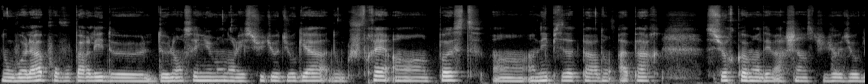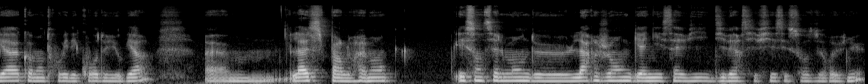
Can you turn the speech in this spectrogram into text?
Donc voilà, pour vous parler de, l'enseignement dans les studios de yoga, donc je ferai un post, un, épisode pardon, à part sur comment démarcher un studio de yoga, comment trouver des cours de yoga. Euh, là, je parle vraiment essentiellement de l'argent, gagner sa vie, diversifier ses sources de revenus.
